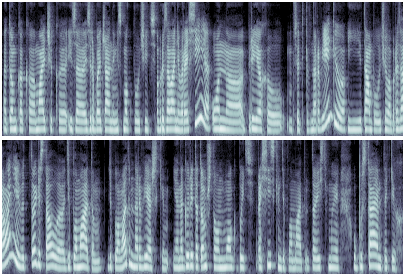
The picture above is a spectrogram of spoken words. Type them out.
о том, как э, мальчик э, из Азербайджана не смог получить образование в России. Он э, переехал все-таки в Норвегию и там получил образование, и в итоге стал дипломатом, дипломатом норвежским. И она говорит о том, что он мог быть российским дипломатом. То есть мы упускаем таких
